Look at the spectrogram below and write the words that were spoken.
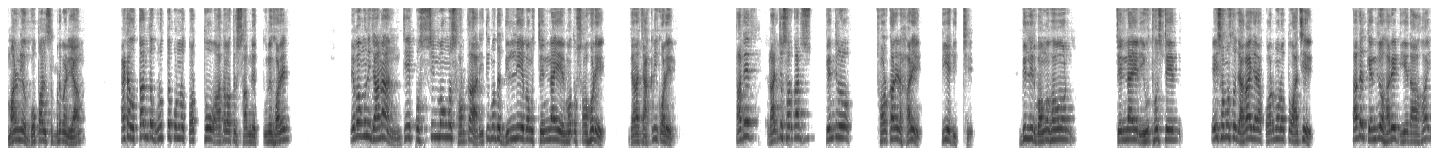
মাননীয় গোপাল সুব্রমণিয়াম একটা অত্যন্ত গুরুত্বপূর্ণ তথ্য আদালতের সামনে তুলে ধরেন এবং উনি জানান যে পশ্চিমবঙ্গ সরকার ইতিমধ্যে দিল্লি এবং চেন্নাইয়ের মতো শহরে যারা চাকরি করেন তাদের রাজ্য সরকার কেন্দ্রীয় সরকারের হারে দিয়ে দিচ্ছে। দিল্লির বঙ্গভবন, চেন্নাইয়ের ইউথ হোস্টেল, এই সমস্ত জায়গায় যারা কর্মরত আছে, তাদের কেন্দ্রীয় হারে দিয়ে দেওয়া হয়।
